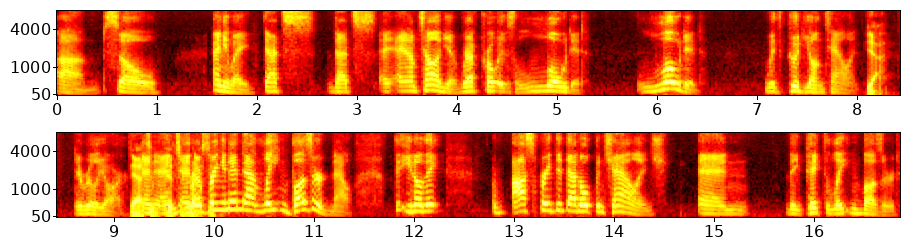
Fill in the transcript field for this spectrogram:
Um, so anyway, that's that's and, and I'm telling you, Rev Pro is loaded, loaded with good young talent. Yeah, they really are. Yeah, and, and, and they're bringing in that Leighton Buzzard now. You know, they Ospreay did that open challenge, and they picked Leighton Buzzard,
